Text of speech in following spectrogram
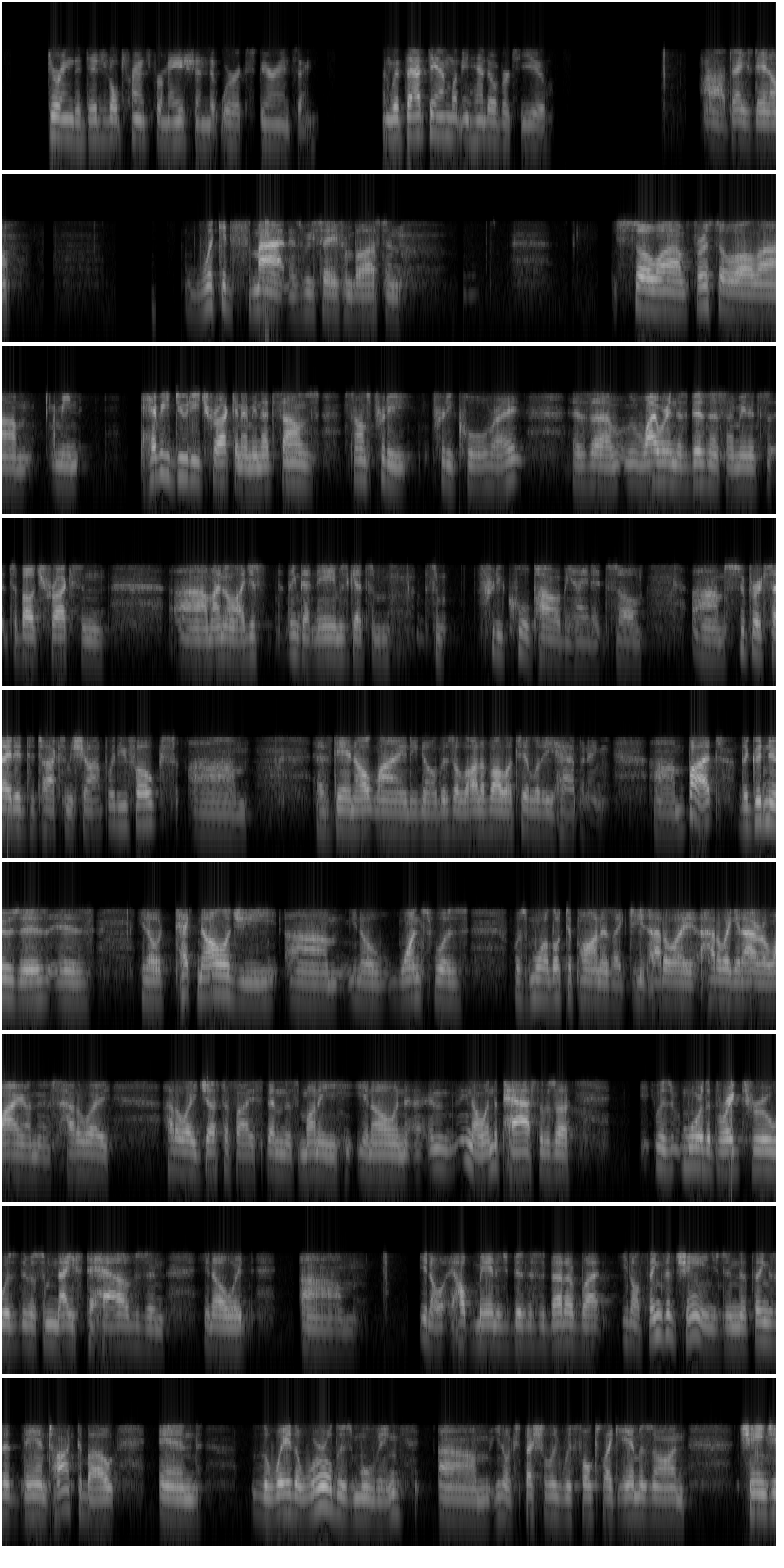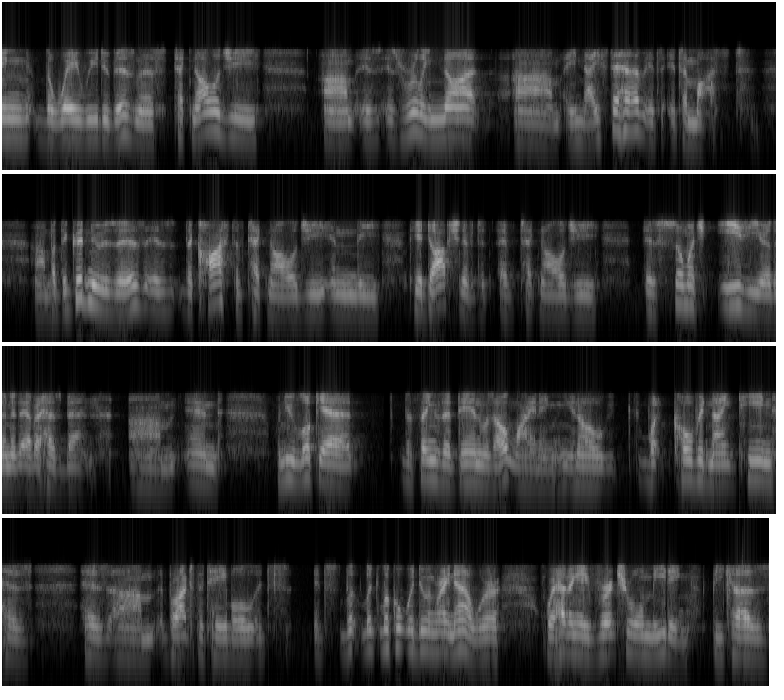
during the digital transformation that we're experiencing. And with that, Dan, let me hand over to you. Uh, thanks, Dano. Wicked smart, as we say from Boston. So um, first of all, um, I mean, heavy duty trucking. I mean, that sounds sounds pretty pretty cool, right? Is um, why we're in this business. I mean, it's it's about trucks, and um, I know I just think that name's got some some pretty cool power behind it. So, um, super excited to talk some shop with you folks. Um, as Dan outlined, you know, there's a lot of volatility happening. Um, but the good news is, is you know, technology, um, you know, once was was more looked upon as like, geez, how do I how do I get ROI on this? How do I how do I justify spending this money? You know, and and you know, in the past there was a it was more the breakthrough was there was some nice to haves and you know it um you know help manage businesses better but you know things have changed and the things that Dan talked about and the way the world is moving um you know especially with folks like Amazon changing the way we do business technology um, is is really not um, a nice to have. It's it's a must. Um, but the good news is is the cost of technology and the the adoption of, of technology is so much easier than it ever has been. Um, and when you look at the things that Dan was outlining, you know, what COVID-19 has has um, brought to the table, it's it's look look what we're doing right now. We're we're having a virtual meeting because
